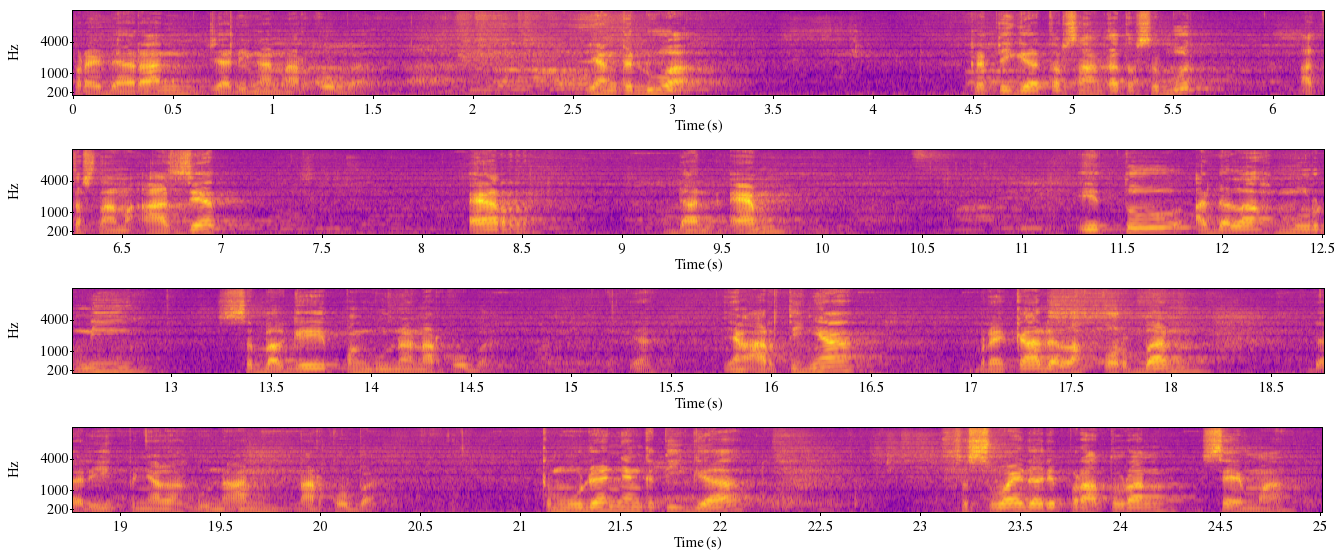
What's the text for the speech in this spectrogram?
peredaran jaringan narkoba. Yang kedua, ketiga tersangka tersebut atas nama AZ, R, dan M itu adalah murni sebagai pengguna narkoba. Ya, yang artinya mereka adalah korban dari penyalahgunaan narkoba. Kemudian yang ketiga, sesuai dari peraturan SEMA,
